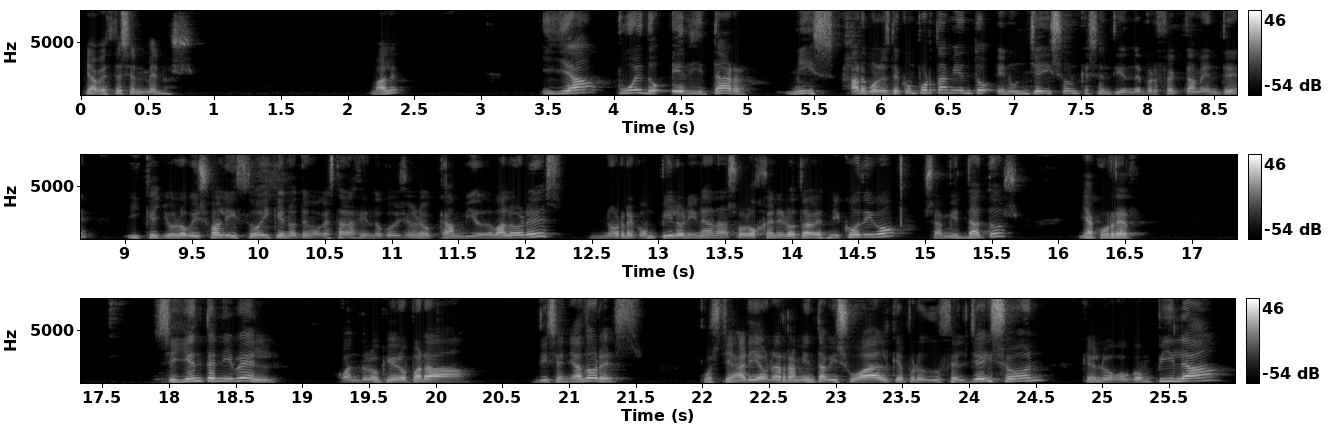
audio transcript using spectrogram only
Y a veces en menos. ¿Vale? Y ya puedo editar mis árboles de comportamiento en un JSON que se entiende perfectamente y que yo lo visualizo y que no tengo que estar haciendo cosas, o cambio de valores, no recompilo ni nada, solo genero otra vez mi código, o sea, mis datos, y a correr. Siguiente nivel, cuando lo quiero para diseñadores, pues ya haría una herramienta visual que produce el JSON, que luego compila,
